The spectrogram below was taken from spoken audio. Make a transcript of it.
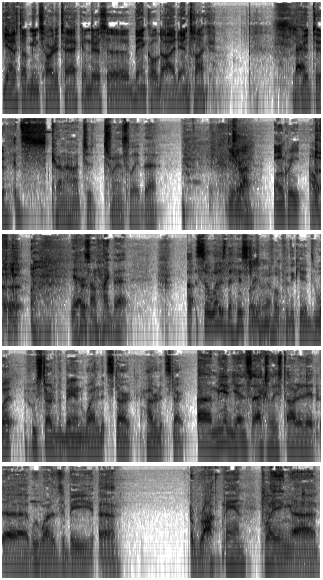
Hjertestop means heart attack, and there's a band called Eid Antrak. It's Uh, good too. It's kind of hard to translate that. Try angry outfit. Yeah, something like that. Uh, so what is the history of No Hope for the Kids? What? Who started the band? Why did it start? How did it start? Uh, me and Jens actually started it. Uh, we wanted to be uh, a rock band playing uh,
